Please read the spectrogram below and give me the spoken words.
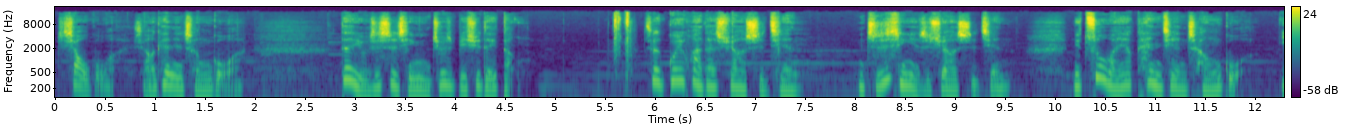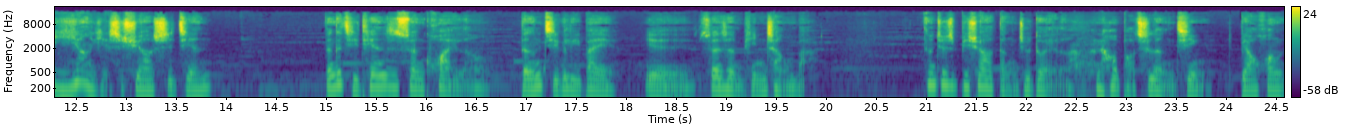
效果，想要看见成果。但有些事情，你就是必须得等。这个规划它需要时间，你执行也是需要时间，你做完要看见成果，一样也是需要时间。等个几天是算快了，等几个礼拜也算是很平常吧。那就是必须要等就对了，然后保持冷静，不要慌，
